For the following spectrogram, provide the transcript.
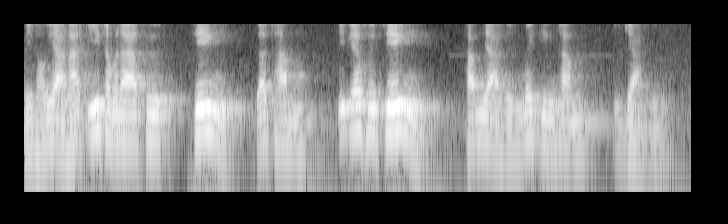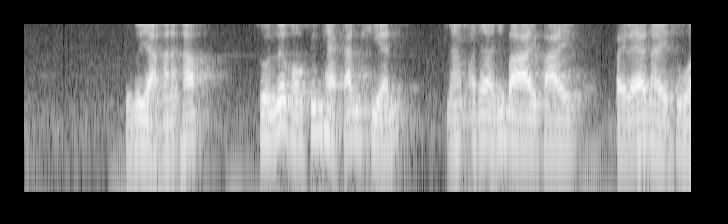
มีสองอย่างนะ if ธรรมดาคือจริงแล้วทำ if else คือจริงทำอย่างหนึ่งไม่จริงทำอีกอย่างหนึ่งดูตัวอย่างนะครับ ส่วนเรื่องของ syntax การเขียนนะครับอาจารย์อธิบายไปไปแล้วในตัว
